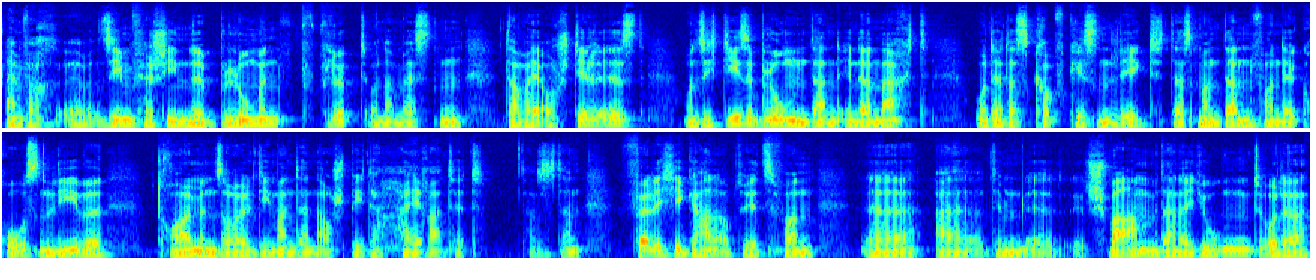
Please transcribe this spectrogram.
einfach äh, sieben verschiedene Blumen pflückt und am besten dabei auch still ist und sich diese Blumen dann in der Nacht unter das Kopfkissen legt, dass man dann von der großen Liebe träumen soll, die man dann auch später heiratet. Das ist dann völlig egal, ob du jetzt von äh, äh, dem äh, Schwarm deiner Jugend oder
